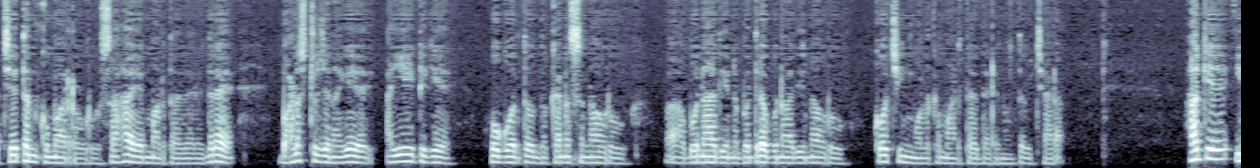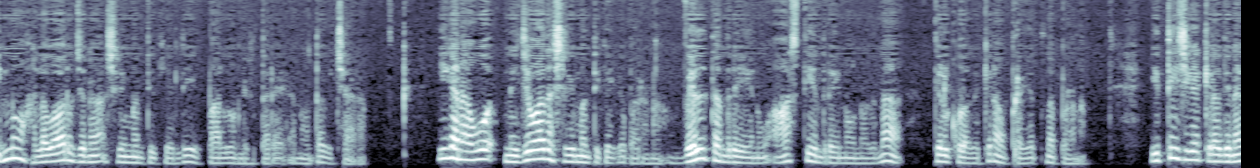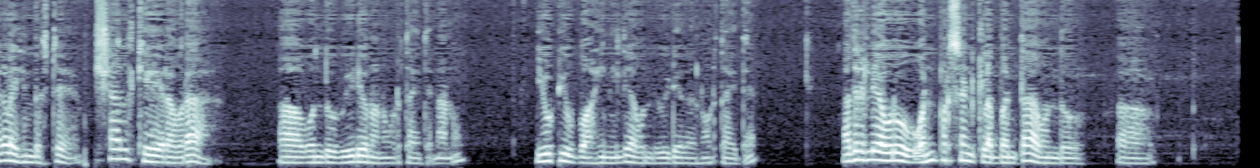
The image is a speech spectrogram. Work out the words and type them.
ಚೇತನ್ ಕುಮಾರ್ ಅವರು ಸಹ ಏನು ಮಾಡ್ತಾ ಇದ್ದಾರೆ ಅಂದರೆ ಬಹಳಷ್ಟು ಜನಗೆ ಐ ಐ ಟಿಗೆ ಹೋಗುವಂತ ಒಂದು ಕನಸನ್ನ ಅವರು ಬುನಾದಿಯನ್ನು, ಭದ್ರ ಬುನಾದಿಯನ್ನು ಅವರು ಕೋಚಿಂಗ್ ಮೂಲಕ ಮಾಡ್ತಾ ಇದ್ದಾರೆ ಅನ್ನುವಂಥ ವಿಚಾರ. ಹಾಗೆ ಇನ್ನೂ ಹಲವಾರು ಜನ ಶ್ರೀಮಂತಿಕೆಯಲ್ಲಿ ಪಾಲ್ಗೊಂಡಿರ್ತಾರೆ ಅನ್ನುವಂಥ ವಿಚಾರ. ಈಗ ನಾವು ನಿಜವಾದ ಶ್ರೀಮಂತಿಕೆಗೆ ಬರೋಣ. ವೆಲ್ತ್ ಅಂದ್ರೆ ಏನು? ಆಸ್ತಿ ಅಂದ್ರೆ ಏನು ಅನ್ನೋದನ್ನ ತಿಳ್ಕೊಳ್ಳೋದಕ್ಕೆ ನಾವು ಪ್ರಯತ್ನ ಪಡೋಣ. ಇತ್ತೀಚೆಗೆ ಕೆಲ ದಿನಗಳ ಹಿಂದಷ್ಟೇ ವಿಶಾಲ್ ಕೇರ್ ಅವರ ಒಂದು ವಿಡಿಯೋನ ನೋಡ್ತಾ ಇದ್ದೆ ನಾನು. ಯೂಟ್ಯೂಬ್ ವಾಹಿನಿಯಲ್ಲಿ ಆ ಒಂದು ವಿಡಿಯೋನ ನೋಡ್ತಾ ಇದ್ದೆ. ಅದರಲ್ಲಿ ಅವರು ಒನ್ ಪರ್ಸೆಂಟ್ ಕ್ಲಬ್ ಅಂತ ಒಂದು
